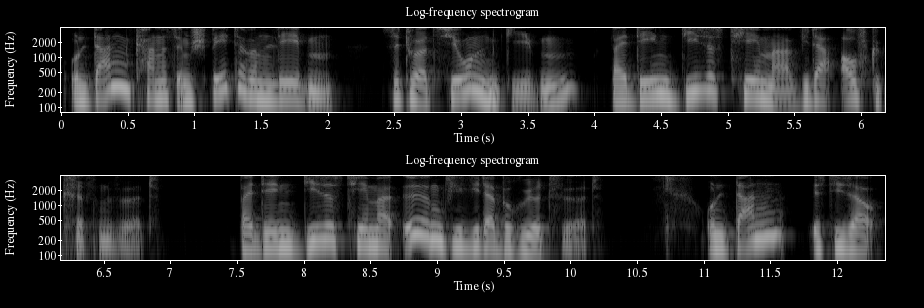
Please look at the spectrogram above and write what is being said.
Und dann kann es im späteren Leben Situationen geben, bei denen dieses Thema wieder aufgegriffen wird, bei denen dieses Thema irgendwie wieder berührt wird. Und dann ist dieser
